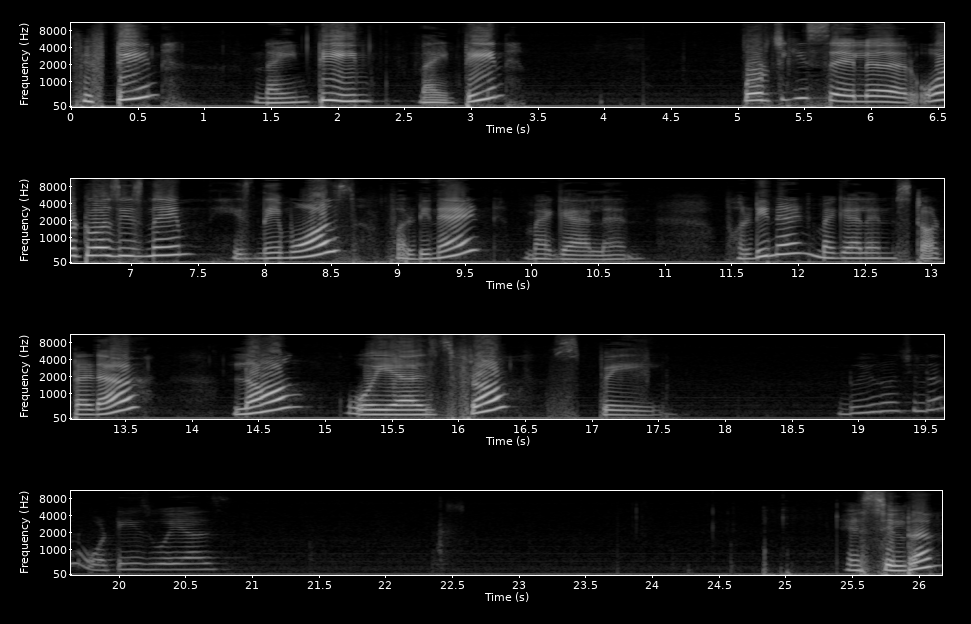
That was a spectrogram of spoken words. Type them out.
15 19 Portuguese sailor. What was his name? His name was Ferdinand Magellan. Ferdinand Magellan started a long voyage from Spain. Do you know children what is voyage? Yes children.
